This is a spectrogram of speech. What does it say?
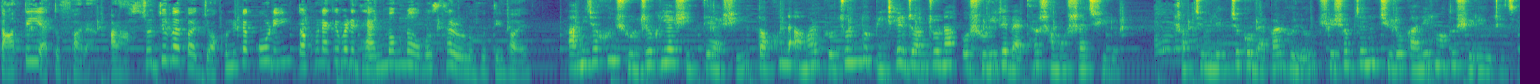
তাতেই এত ফারাক। আর আশ্চর্য ব্যাপার যখন এটা করি তখন একেবারে ধ্যানমগ্ন অবস্থার অনুভূতি হয়। আমি যখন সূর্যক্রিয়া শিখতে আসি তখন আমার প্রচণ্ড পিঠের যন্ত্রণা ও শরীরে ব্যথার সমস্যা ছিল। সবচেয়ে উল্লেখযোগ্য ব্যাপার হলো, সেসব যেন চিরকালের মতো সেরে উঠেছে।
